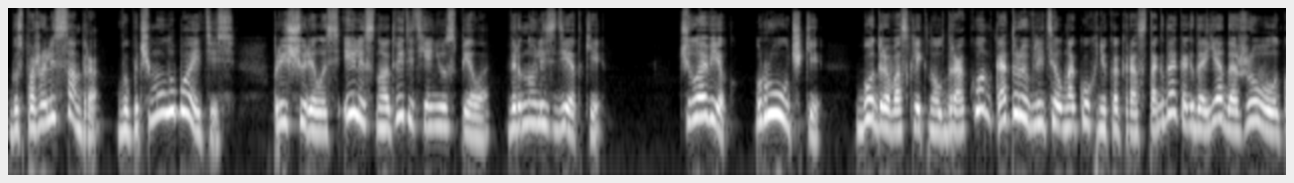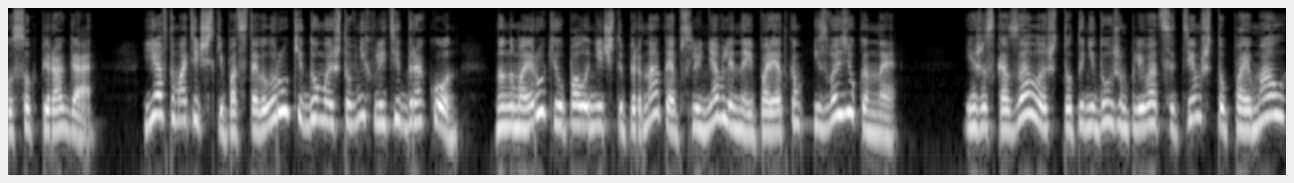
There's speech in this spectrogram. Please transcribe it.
«Госпожа Лиссандра, вы почему улыбаетесь?» Прищурилась Элис, но ответить я не успела. Вернулись детки. Человек! Ручки!» — бодро воскликнул дракон, который влетел на кухню как раз тогда, когда я дожевывала кусок пирога. Я автоматически подставила руки, думая, что в них влетит дракон, но на мои руки упало нечто пернатое, обслюнявленное и порядком извозюканное. «Я же сказала, что ты не должен плеваться тем, что поймал...»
